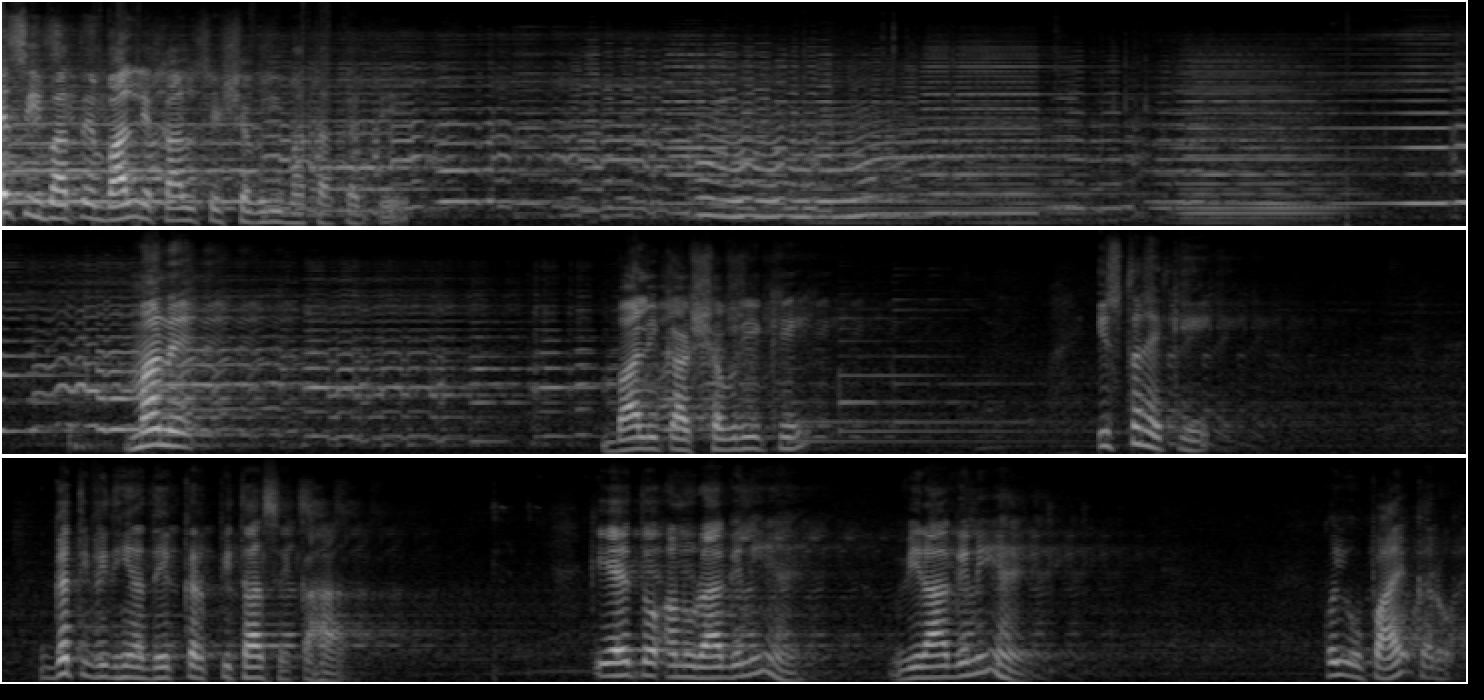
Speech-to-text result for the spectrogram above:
ऐसी बातें बाल्यकाल से शबरी माता करती माँ ने बालिका शबरी की इस तरह की गतिविधियाँ देखकर पिता से कहा कि यह तो अनुरागिनी है, विरागिनी है। कोई उपाय करो।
